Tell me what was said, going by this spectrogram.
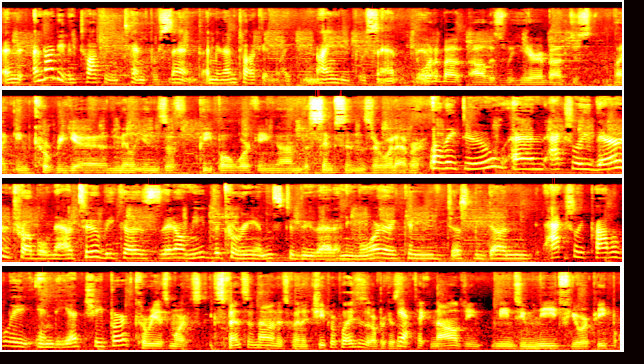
and I'm not even talking 10%. I mean, I'm talking like 90%. What about all this we hear about just like in Korea, millions of people working on The Simpsons or whatever? Well, they do, and actually they're in trouble now too because they don't need the Koreans to do that anymore. It can just be done, actually, probably India, cheaper. Korea's more expensive now and it's going to cheaper places, or because Yeah. the technology means you need fewer people?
